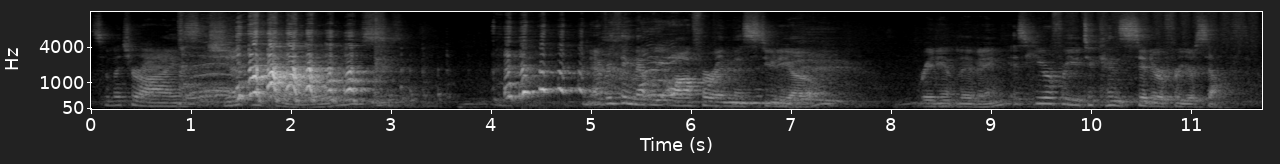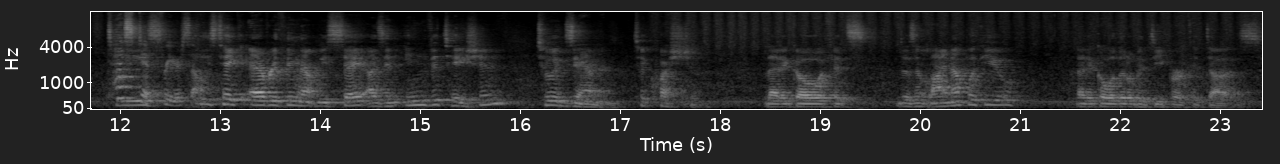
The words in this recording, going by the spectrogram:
So let your eyes gently close. and everything that we offer in this studio, Radiant Living, is here for you to consider for yourself. Test please, it for yourself. Please take everything that we say as an invitation to examine, to question. Let it go if it doesn't line up with you. Let it go a little bit deeper if it does.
